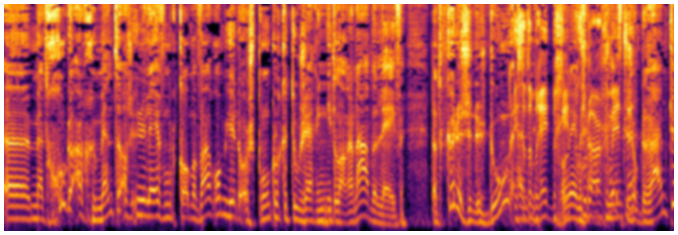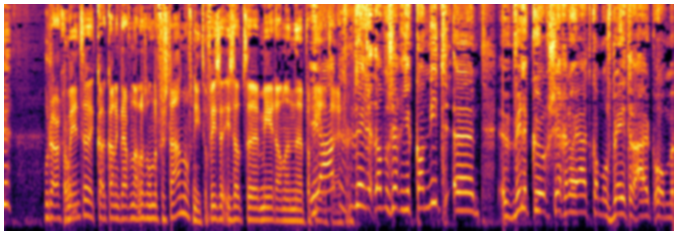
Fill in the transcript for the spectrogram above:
uh, met goede argumenten als Unilever moet komen waarom je de oorspronkelijke toezegging niet langer na wil leven. Dat kunnen ze dus doen. Is dat een breed begrip? Goede argumenten? Dus ook de ruimte. Goede argumenten, kan, kan, ik daar van alles onder verstaan of niet? Of is, is dat uh, meer dan een uh, papieren ja, dus dat wil zeggen, je kan niet uh, willekeurig zeggen... nou ja, het kan ons beter uit om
